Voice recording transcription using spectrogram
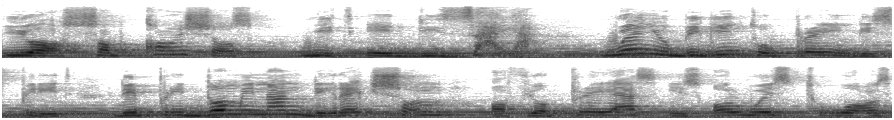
your subconscious with a desire, when you begin to pray in the spirit, the predominant direction of your prayers is always towards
